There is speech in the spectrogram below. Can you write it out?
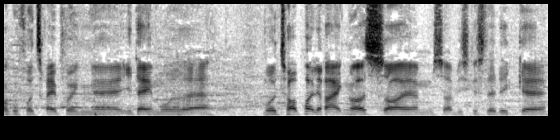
at kunne få tre point øh, i dag mod, øh, mod tophold i rækken også, så, øhm, så vi skal slet ikke øh,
